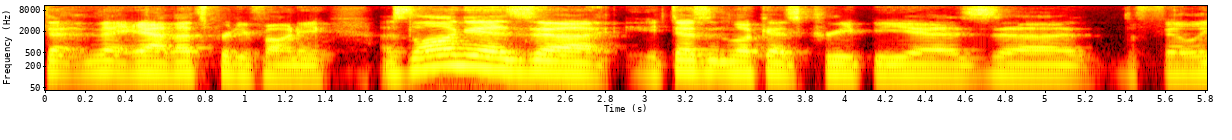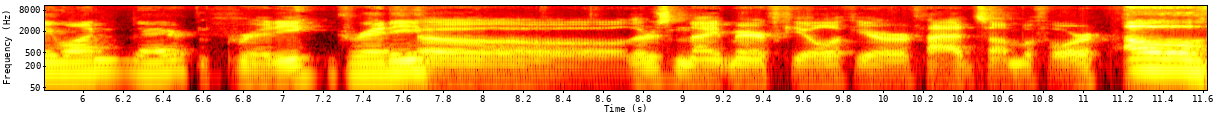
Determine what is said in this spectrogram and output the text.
that, that- yeah, that's pretty funny. As long as uh it doesn't look as creepy as uh the Philly one there. Gritty. Gritty. Oh, there's nightmare fuel if you ever had some before. Oh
